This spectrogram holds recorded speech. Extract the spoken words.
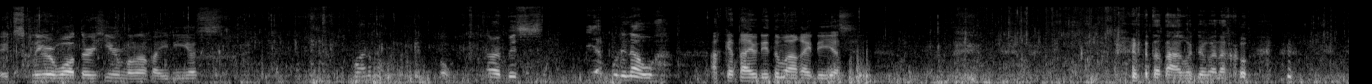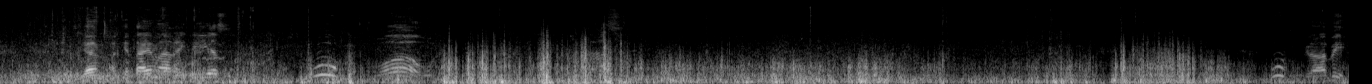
It's clear water here mga ka-ideas. Paano mo? Oh, harvest. Yan po linaw. Akyat tayo dito mga kaideyas. Natatakot yung anak ko. Tayo mga kaideyas. Woo! Wow! Taas. Woo! Grabe.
